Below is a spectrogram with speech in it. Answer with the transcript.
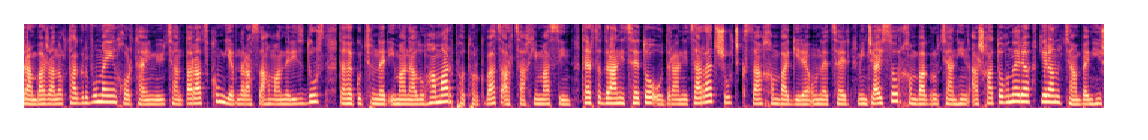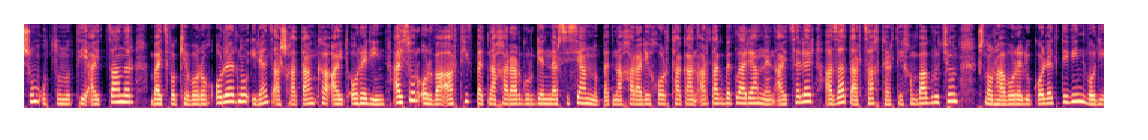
Դրան բաժանորդագրվում էին Խորհրդային Միության տարածքում եւ նրա սահմաններից դուրս տեղեկություններ իմանալու համար փոթորկված Արցախի մասին։ Թերթը դրանից հետո ու դրանից առաջ շուրջ 20 խմբագիր է ունեցել։ Մինչ այսօր խմբագրության հին աշխատողները երանությամբ են հիշում 88-ի այդ ծանր, բայց ոգևորող օրերն ու իրենց աշխատանքը այդ օրերին։ Այսօր օրվա արթիվ պետնախարար Գուրգեն Ներսիսյանն ու պետնախարարի խորհրդական Արտակ Բեկլարյանն են այցելել Ազատ Արցախ թերթի խմբագրություն շնորհավորելու կոլեկտիվին, որի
